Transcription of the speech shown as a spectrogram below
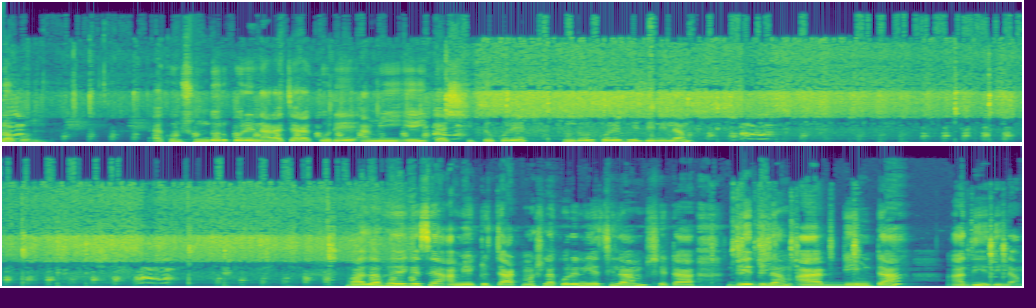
লবণ। এখন সুন্দর করে নাড়াচাড়া করে আমি এইটা সিদ্ধ করে সুন্দর করে ভেজে নিলাম। ভাজা হয়ে গেছে, আমি একটু চাট মশলা করে নিয়েছিলাম, সেটা দিয়ে দিলাম আর ডিমটা দিয়ে দিলাম।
